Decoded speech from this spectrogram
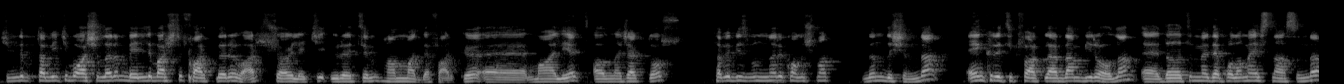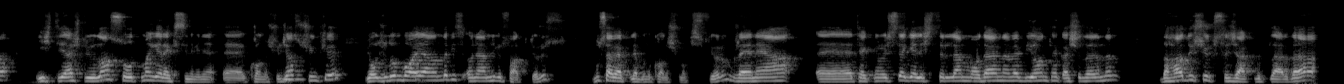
şimdi tabii ki bu aşıların belli başlı farkları var. Şöyle ki üretim, ham madde farkı, e, maliyet, alınacak doz. Tabii biz bunları konuşmanın dışında en kritik farklardan biri olan e, dağıtım ve depolama esnasında ihtiyaç duyulan soğutma gereksinimini e, konuşacağız. Çünkü yolculuğun bu ayağında biz önemli bir faktörüz. Bu sebeple bunu konuşmak istiyorum. RNA e, teknolojisiyle geliştirilen Moderna ve BioNTech aşılarının daha düşük sıcaklıklarda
